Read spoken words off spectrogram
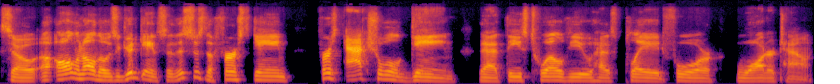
so uh, all in all, though, it was a good game. So this was the first game first actual game that these 12U has played for Watertown.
